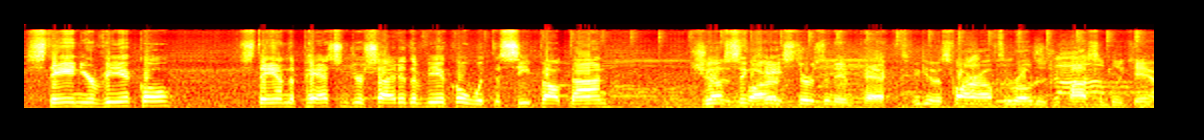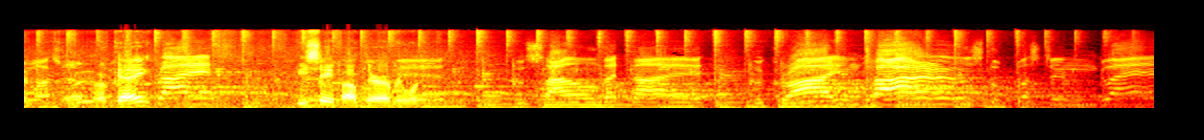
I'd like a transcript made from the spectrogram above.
stay in your vehicle, stay on the passenger side of the vehicle with the seatbelt on, just in far- case there's an impact. You get as far off the road as you possibly can. Okay? Be safe out there, everyone. The sound at night, the crying tires, the busting glass.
